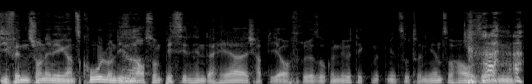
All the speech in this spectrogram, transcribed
die finden es schon irgendwie ganz cool und die sind Ja. auch so ein bisschen hinterher. Ich habe die auch früher so genötigt, mit mir zu trainieren zu Hause.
